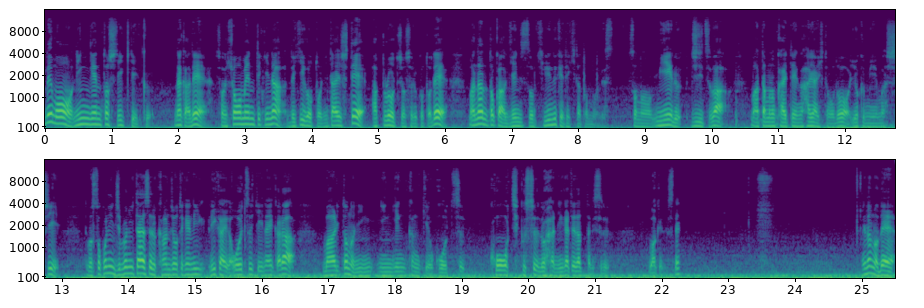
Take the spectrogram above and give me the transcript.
でも人間として生きていく中でその表面的な出来事に対してアプローチをすることで、まあ、なんとか現実を切り抜けてきたと思うんです。その見える事実は、まあ、頭の回転が速い人ほどよく見えますしでもそこに自分に対する感情的な理解が追いついていないから周りとの人間関係を構築構築するのが苦手だったりするわけですね。なので、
